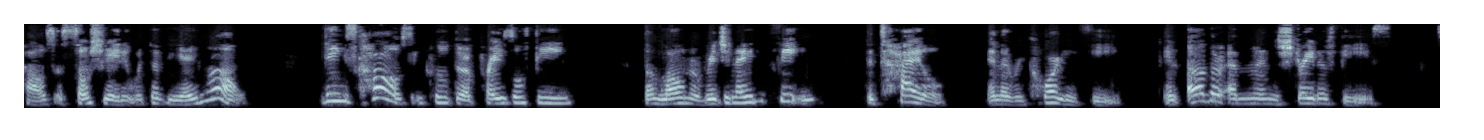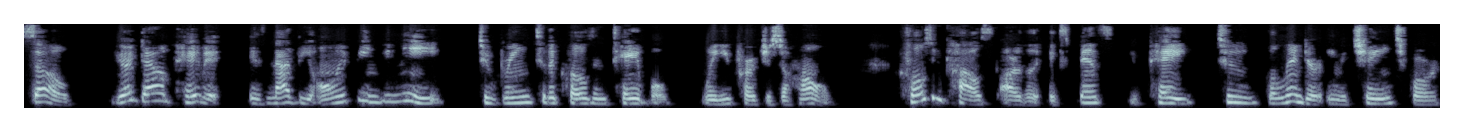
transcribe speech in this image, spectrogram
costs associated with the VA loan. These costs include the appraisal fee, the loan originating fee, the title and the recording fee, and other administrative fees. So your down payment is not the only thing you need to bring to the closing table when you purchase a home. Closing costs are the expense you pay to the lender in exchange for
